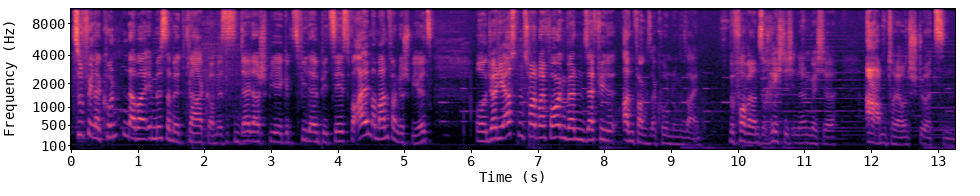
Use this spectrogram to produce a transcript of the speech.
zu viele Kunden, aber ihr müsst damit klarkommen. Es ist ein Zelda-Spiel, gibt es viele NPCs, vor allem am Anfang des Spiels. Und ja, die ersten zwei, drei Folgen werden sehr viel Anfangserkundung sein. Bevor wir dann so richtig in irgendwelche Abenteuer uns stürzen.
